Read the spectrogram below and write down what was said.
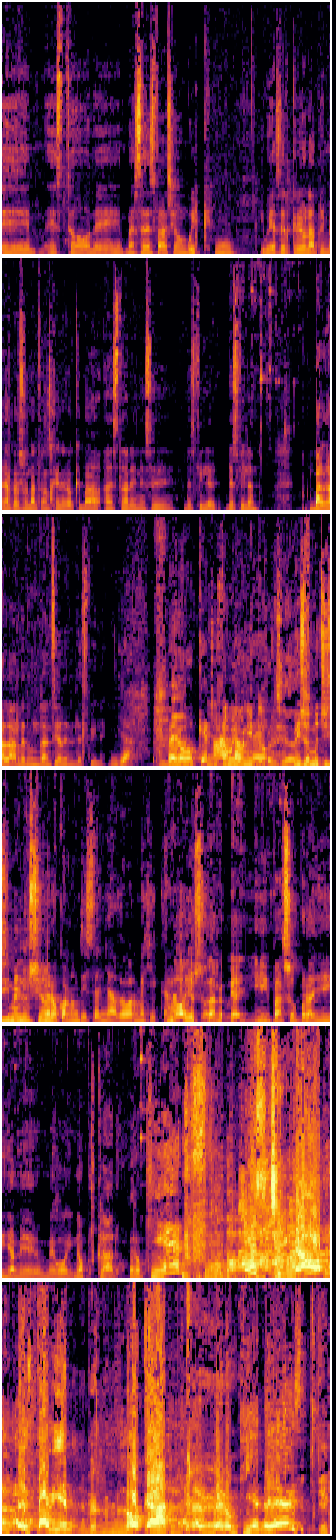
eh, esto de Mercedes Fashion Week Mm. y voy a ser creo la primera persona transgénero que va a estar en ese desfile desfilando valga la redundancia del desfile Ya. Pero Bien. qué marca. está muy bonito me hizo muchísima ilusión Pero con un diseñador mexicano. no yo sola me voy allí y paso por allí y ya me, me voy no pues claro ¿Pero quién? ¡Pues chingado! Está bien loca. ¿Pero quién es? Es que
